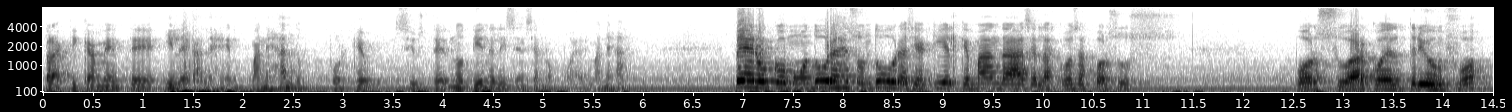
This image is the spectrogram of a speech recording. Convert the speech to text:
prácticamente ilegales manejando, porque si usted no tiene licencia no puede manejar. Pero como Honduras es Honduras y aquí el que manda hace las cosas por sus por su arco del triunfo,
